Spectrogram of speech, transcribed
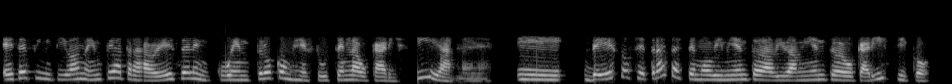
es definitivamente a través del encuentro con Jesús en la Eucaristía. Y de eso se trata este movimiento de avivamiento eucarístico.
